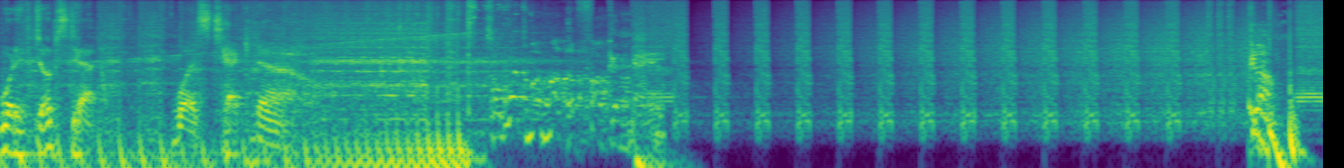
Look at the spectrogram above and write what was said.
What if dubstep was techno? So what's my motherfucking name? Go!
